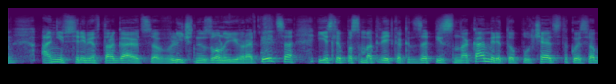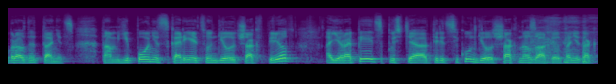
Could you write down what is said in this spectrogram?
Угу. Они все время вторгаются в личную зону европейца. Если посмотреть, как это записано на камере, то получается такой своеобразный танец. Там японец, кореец, он делает шаг вперед, а европеец спустя 30 секунд делает шаг назад. И вот они так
